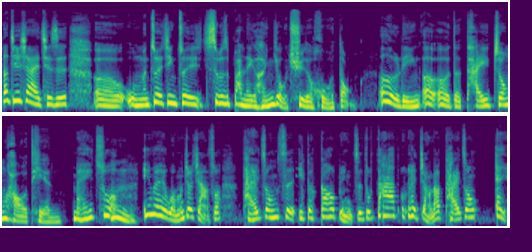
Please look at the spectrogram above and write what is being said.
那接下来，其实呃，我们最近最是不是办了一个很有趣的活动？二零二二的台中好甜，没错，嗯，因为我们就讲说，台中是一个糕饼之都，大家都会讲到台中。哎，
